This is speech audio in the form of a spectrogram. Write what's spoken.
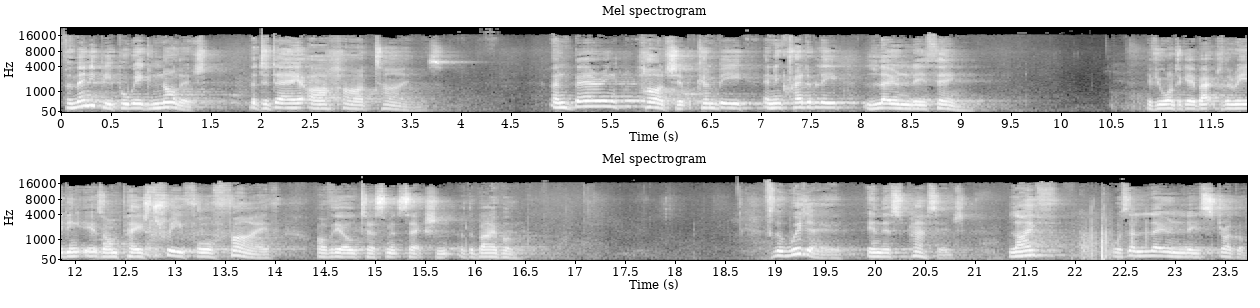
For many people, we acknowledge that today are hard times. And bearing hardship can be an incredibly lonely thing. If you want to go back to the reading, it is on page 345 of the Old Testament section of the Bible. For the widow in this passage, life was a lonely struggle.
